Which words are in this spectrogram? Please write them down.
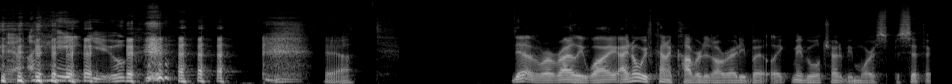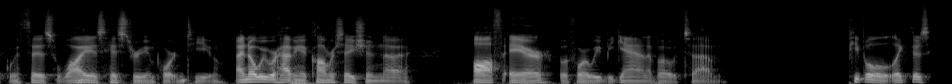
Yeah, I hate you. yeah. Yeah, Riley, why? I know we've kind of covered it already, but like maybe we'll try to be more specific with this. Why is history important to you? I know we were having a conversation uh, off air before we began about um, people like there's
